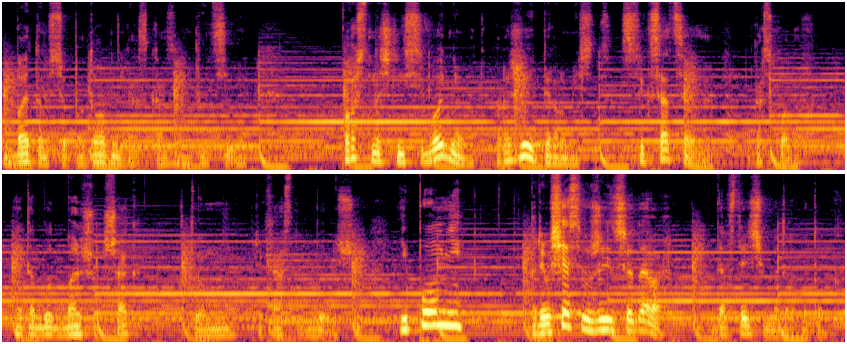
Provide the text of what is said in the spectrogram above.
Об этом все подробнее рассказываю в интенсиве. Просто начни сегодня, вот, проживи первый месяц с фиксацией расходов. Это будет большой шаг к твоему прекрасному будущему. И помни, превращай свою жизнь в шедевр. До встречи, мой дорогой друг.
